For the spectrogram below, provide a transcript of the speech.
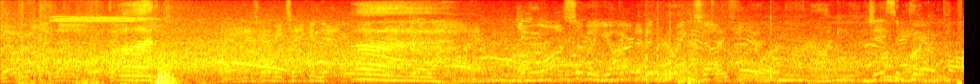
They'll run it now. Run. And he's going to be taken down. A loss of a yard, and it up. Jason Pierre-Paul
